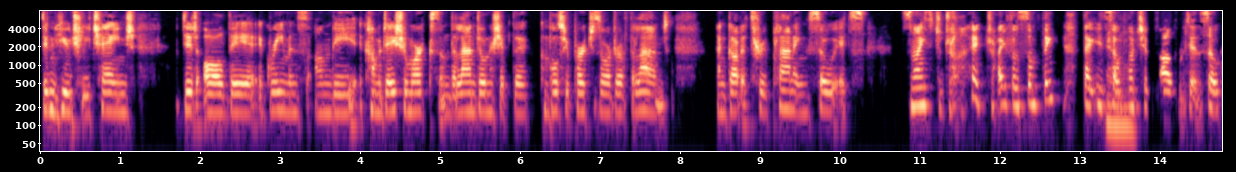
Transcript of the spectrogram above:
didn't hugely change did all the agreements on the accommodation works and the land ownership the compulsory purchase order of the land and got it through planning. So it's it's nice to drive drive on something that you're yeah. so much involved in. So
